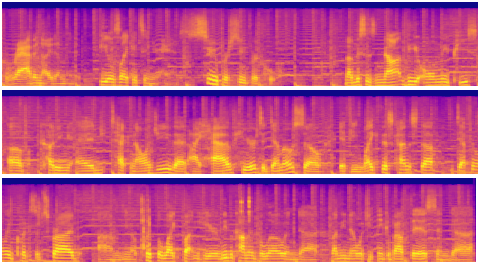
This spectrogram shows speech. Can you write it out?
grab an item and it feels like it's in your hand. Super, super cool. Now this is not the only piece of cutting edge technology that I have here to demo, so if you like this kind of stuff, definitely click subscribe, um, you know, click the like button here, leave a comment below and uh, let me know what you think about this and uh,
